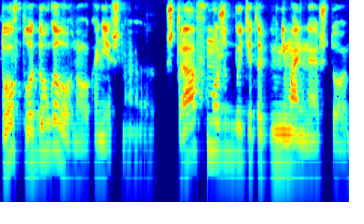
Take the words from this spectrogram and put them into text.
то вплоть до уголовного, конечно. Штраф может быть, это минимальное что.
